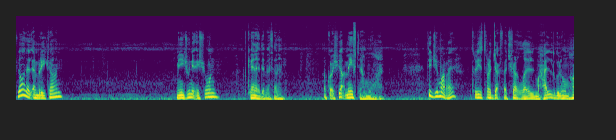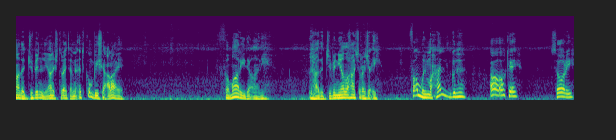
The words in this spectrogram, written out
شلون الأمريكان من يجون يعيشون بكندا مثلا. أكو أشياء ما يفتهموها. تيجي مرة تريد ترجع فد شغلة للمحل تقول لهم هذا الجبن اللي أنا اشتريته من عندكم بي شعراية. فما أريد أني هذا الجبن يلا هاك رجعيه. فأم المحل تقولها آه okay. Sorry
